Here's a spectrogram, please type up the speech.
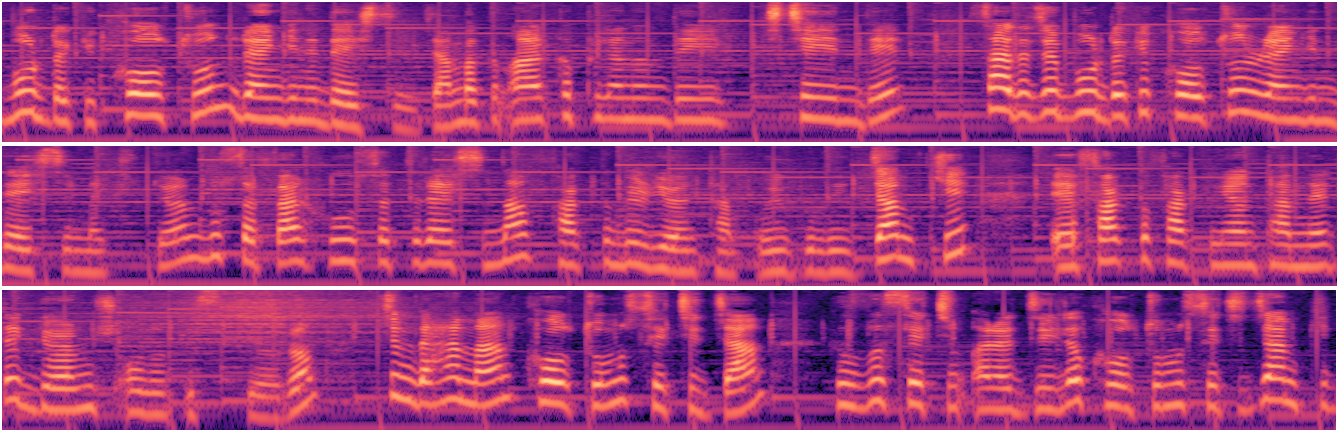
buradaki koltuğun rengini değiştireceğim. Bakın arka planın değil, çiçeğin değil. Sadece buradaki koltuğun rengini değiştirmek istiyorum. Bu sefer Hue Saturation'dan farklı bir yöntem uygulayacağım ki e, farklı farklı yöntemleri de görmüş olun istiyorum. Şimdi hemen koltuğumu seçeceğim. Hızlı seçim aracıyla koltuğumu seçeceğim ki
